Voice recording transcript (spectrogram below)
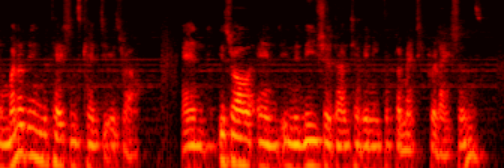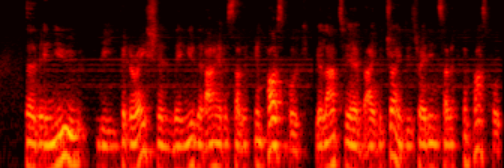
And one of the invitations came to Israel. And Israel and Indonesia don't have any diplomatic relations. So they knew the federation, they knew that I have a South African passport. You're allowed to have either joint Israeli and South African passport.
